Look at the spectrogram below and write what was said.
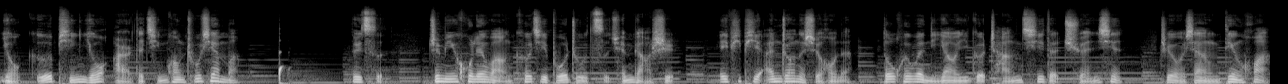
有隔屏有耳的情况出现吗？对此，知名互联网科技博主子权表示，APP 安装的时候呢。都会问你要一个长期的权限，只有像电话、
